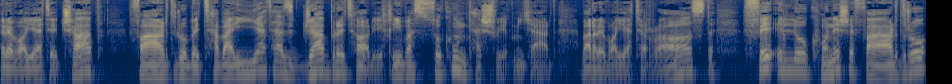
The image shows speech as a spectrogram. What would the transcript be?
روایت چپ فرد رو به تبعیت از جبر تاریخی و سکون تشویق می کرد و روایت راست فعل و کنش فرد رو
